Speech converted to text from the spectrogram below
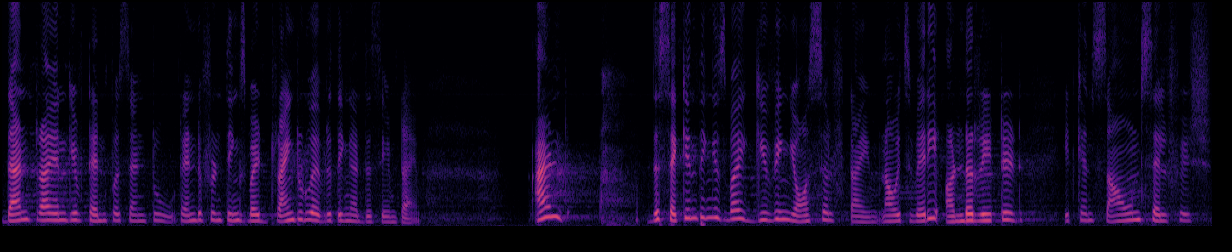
than try and give 10% to 10 different things by trying to do everything at the same time. And the second thing is by giving yourself time. Now, it's very underrated. It can sound selfish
